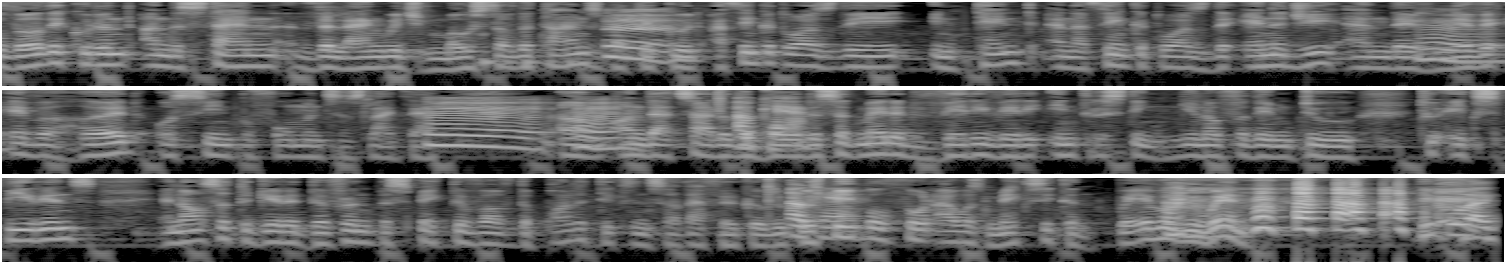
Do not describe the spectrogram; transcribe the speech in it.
Although they couldn't understand the language most of the times, but Mm. they could. I think it was the intent, and I think it was the energy, and they've Mm. never ever heard or seen performances like that um, on that side of the Okay. border. So it made it very, very interesting, you know, for them to to experience and also to get a different perspective of the politics in South Africa because Okay. people thought I was Mexican wherever we went. people like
